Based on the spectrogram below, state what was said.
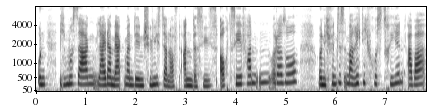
Und ich muss sagen, leider merkt man den Schülis dann oft an, dass sie es auch zäh fanden oder so. Und ich finde es immer richtig frustrierend, aber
